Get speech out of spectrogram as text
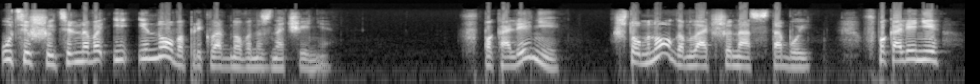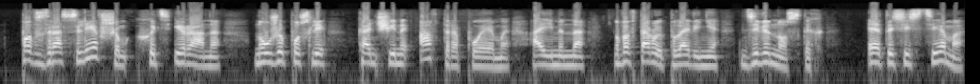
утешительного и иного прикладного назначения. В поколении, что много младше нас с тобой, в поколении повзрослевшем хоть и рано, но уже после кончины автора поэмы, а именно во второй половине 90-х, эта система,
